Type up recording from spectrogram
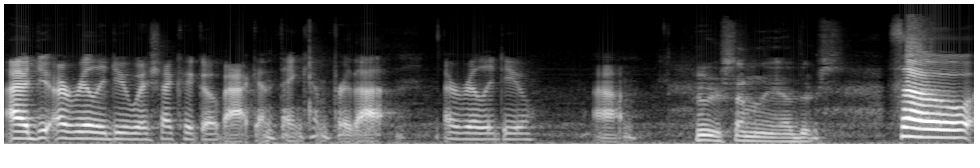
I do, I really do wish I could go back and thank him for that. I really do. Um, Who are some of the others? so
